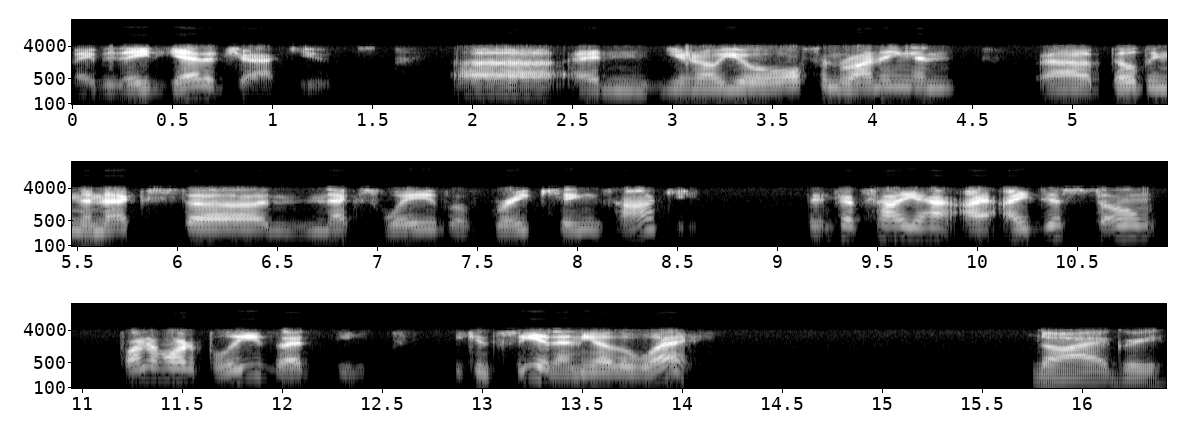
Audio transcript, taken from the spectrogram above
maybe they'd get a Jack Hughes. Uh, and you know, you're off and running and uh, building the next uh, next wave of great Kings hockey. I think that's how you. Ha- I I just don't find it hard to believe that he he can see it any other way. No, I agree.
